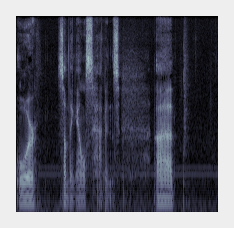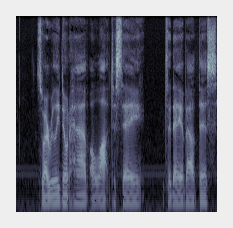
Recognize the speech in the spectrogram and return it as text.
or something else happens. Uh, so I really don't have a lot to say today about this.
